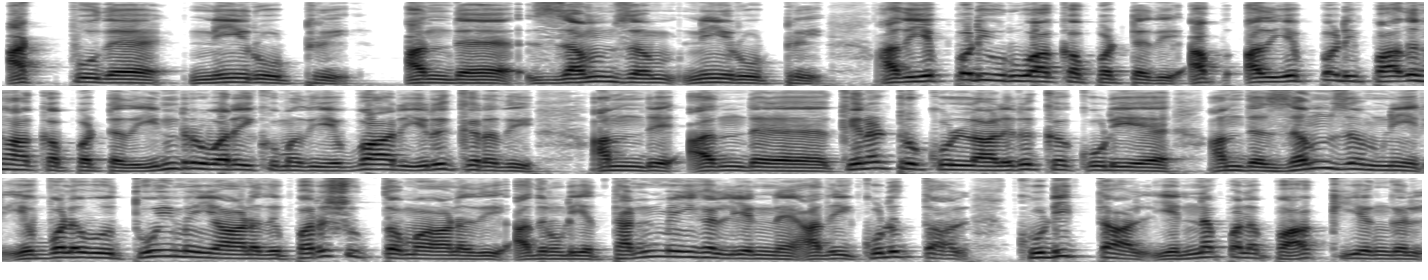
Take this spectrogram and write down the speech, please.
அற்புத நீரூற்று. அந்த ஜம்சம் நீரூற்று. அது எப்படி உருவாக்கப்பட்டது? அப் அது எப்படி பாதுகாக்கப்பட்டது? இன்று வரைக்கும் அது எவ்வாறு இருக்கிறது? அந்த அந்த கிணற்றுக்குள்ளால் இருக்கக்கூடிய அந்த ஜம்சம் நீர் எவ்வளவு தூய்மையானது பரிசுத்தமானது அதனுடைய தன்மைகள் என்ன? அதை கொடுத்தால் குடித்தால் என்ன பல பாக்கியங்கள்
